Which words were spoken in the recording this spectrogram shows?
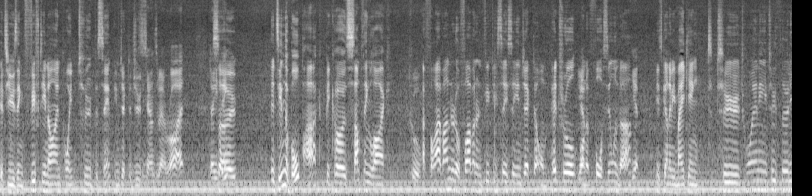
it's using 59.2% injector duty. Sounds about right. So think? it's in the ballpark because something like Cool. a 500 or 550cc injector on petrol Yep. on a four cylinder Yep. is going to be making t- 220, 230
